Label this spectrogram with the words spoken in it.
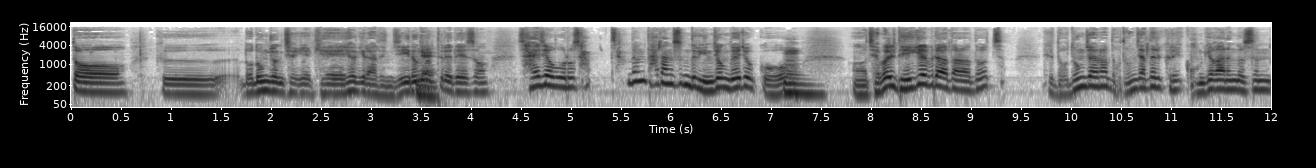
또그 노동정책의 개혁이라든지 이런 네. 것들에 대해서 사회적으로 상, 상당 타당성들이 인정도 해줬고 음. 어, 재벌 대기업이라더라도 참그 노동자나 노동자들을 그렇게 공격하는 것은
